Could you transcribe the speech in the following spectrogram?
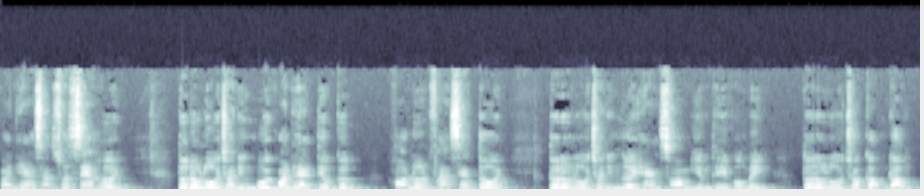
và nhà sản xuất xe hơi. Tôi đổ lỗi cho những mối quan hệ tiêu cực, họ luôn phán xét tôi. Tôi đổ lỗi cho những người hàng xóm yếm thế của mình, tôi đổ lỗi cho cộng đồng.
